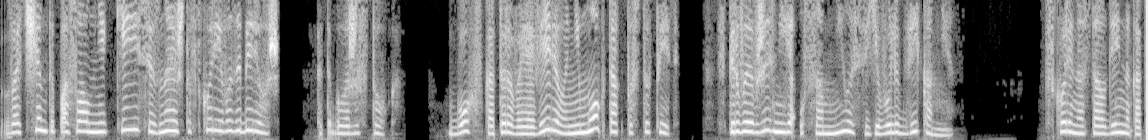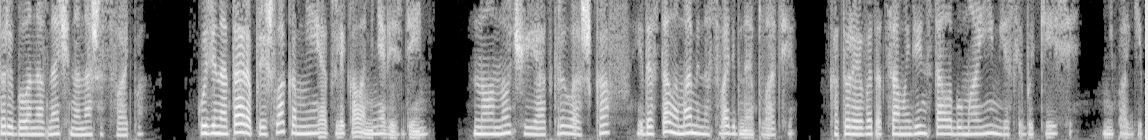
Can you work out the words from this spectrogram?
зачем ты послал мне Кейси, зная, что вскоре его заберешь?» Это было жестоко. Бог, в которого я верила, не мог так поступить. Впервые в жизни я усомнилась в его любви ко мне. Вскоре настал день, на который была назначена наша свадьба. Кузина Тара пришла ко мне и отвлекала меня весь день. Но ночью я открыла шкаф и достала мамино свадебное платье, которое в этот самый день стало бы моим, если бы Кейси не погиб.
